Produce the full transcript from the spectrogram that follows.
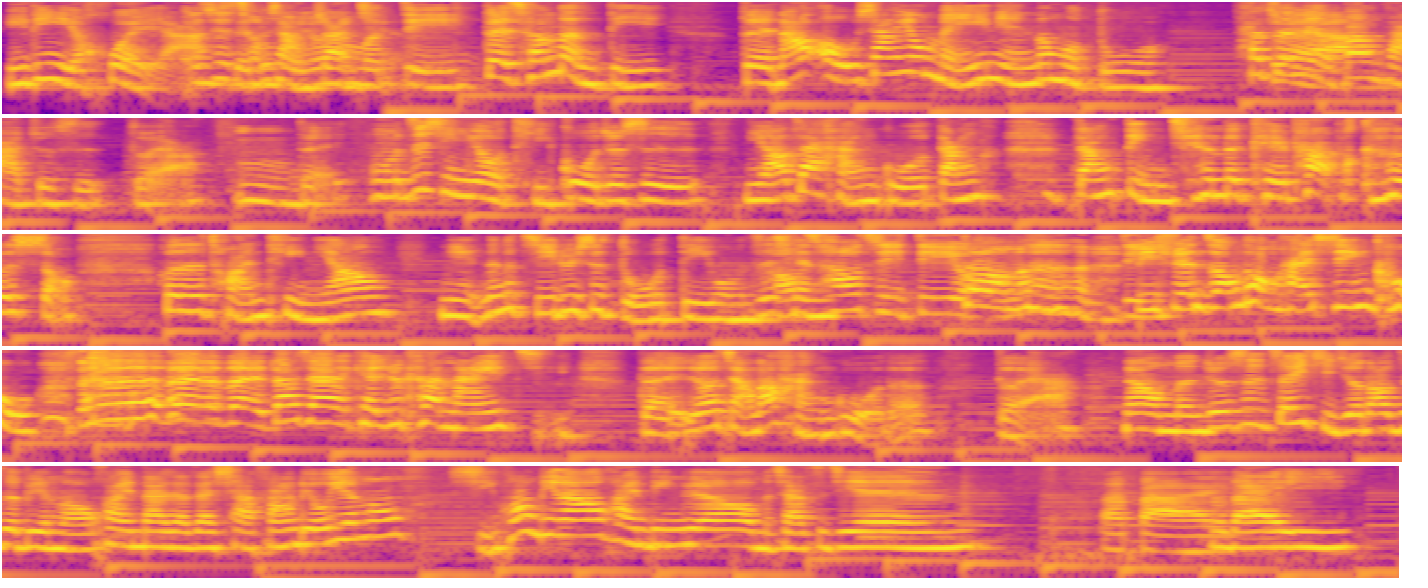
一定也会啊，而且成本又那么低，对，成本低，对，然后偶像又每一年那么多。他真的有办法，就是对啊，嗯，对，我们之前也有提过，就是你要在韩国当 当顶尖的 K-pop 歌手或者是团体，你要你那个几率是多低？我们之前超级低哦，对，我们很低，比选总统还辛苦。对对对对，大家也可以去看那一集。对，有讲到韩国的，对啊，那我们就是这一集就到这边喽，欢迎大家在下方留言哦，喜欢频道欢迎订阅哦，我们下次见，拜拜，拜拜。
